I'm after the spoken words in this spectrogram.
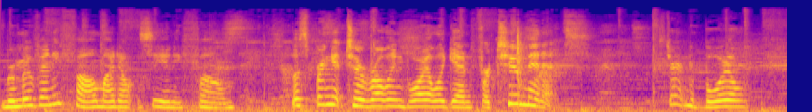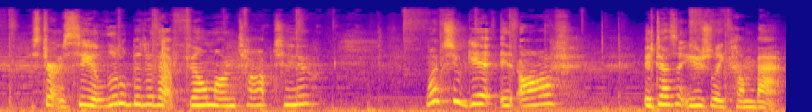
remove any foam. I don't see any foam. Let's bring it to a rolling boil again for two minutes. Starting to boil. Starting to see a little bit of that film on top too. Once you get it off, it doesn't usually come back.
